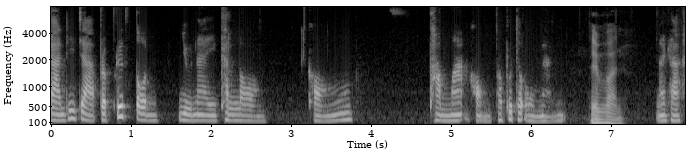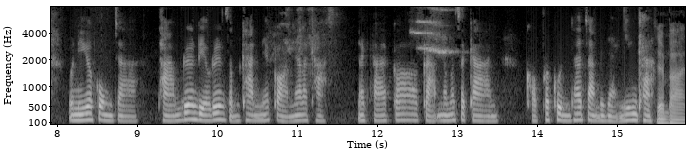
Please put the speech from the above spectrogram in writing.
การที่จะประพฤติตนอยู่ในคันลองของธรรมะของพระพุทธองค์นั้นเต็มวันนะคะ วันนี้ก็คงจะถามเรื่องเดียวเรื่องสำคัญเนี้ยก่อนเนี่ยแหละค่ะนะคะ ก็กราบนมัสการขอบพระคุณท่านอาจารย์เป็นอย่างยิ่งค่ะเต็มบาน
